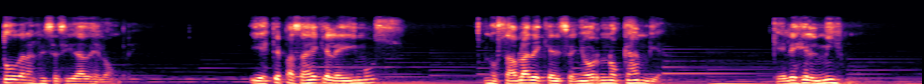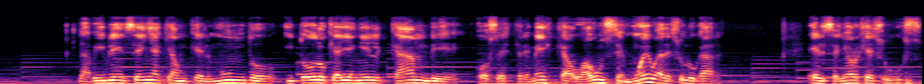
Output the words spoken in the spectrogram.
todas las necesidades del hombre. Y este pasaje que leímos nos habla de que el Señor no cambia, que Él es el mismo. La Biblia enseña que aunque el mundo y todo lo que hay en él cambie o se estremezca o aún se mueva de su lugar, el Señor Jesús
